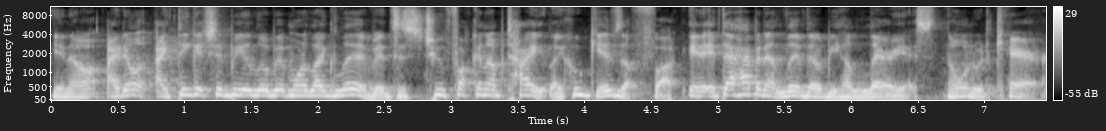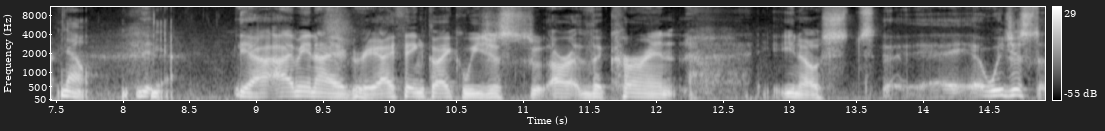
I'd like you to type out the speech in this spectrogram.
You know, I don't. I think it should be a little bit more like LIV. It's just too fucking uptight. Like, who gives a fuck? If that happened at LIV, that would be hilarious. No one would care. no yeah Yeah, I mean, I agree. I think like we just are the current, you know, uh, we just uh,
